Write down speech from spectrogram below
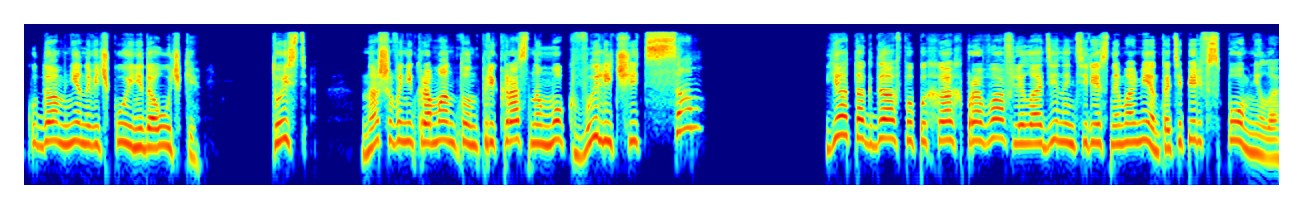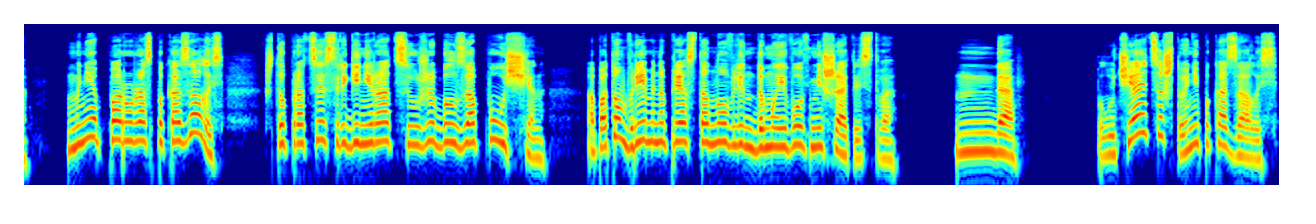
куда мне новичку и недоучки. То есть нашего некроманта он прекрасно мог вылечить сам? Я тогда в попыхах провафлила один интересный момент, а теперь вспомнила. Мне пару раз показалось, что процесс регенерации уже был запущен, а потом временно приостановлен до моего вмешательства. М да, получается, что не показалось.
